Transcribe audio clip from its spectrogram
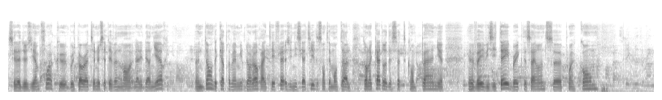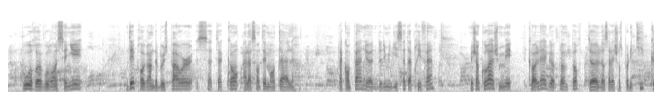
C'est la deuxième fois que Bruce Power a tenu cet événement l'année dernière. Un don de 80 000 a été fait aux initiatives de santé mentale. Dans le cadre de cette campagne, veuillez visiter breakthesilence.com pour vous renseigner des programmes de Bruce Power s'attaquant à la santé mentale. La campagne de 2017 a pris fin, mais j'encourage mes collègues, peu importe leurs allégeances politiques,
